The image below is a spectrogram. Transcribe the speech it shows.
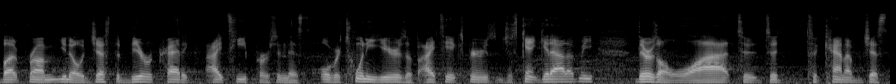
but from you know just the bureaucratic IT person that's over 20 years of IT experience just can't get out of me, there's a lot to, to, to kind of just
